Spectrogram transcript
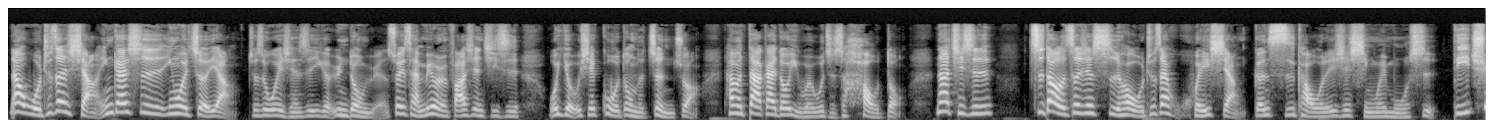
那我就在想，应该是因为这样，就是我以前是一个运动员，所以才没有人发现其实我有一些过动的症状。他们大概都以为我只是好动。那其实知道了这件事后，我就在回想跟思考我的一些行为模式。的确。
